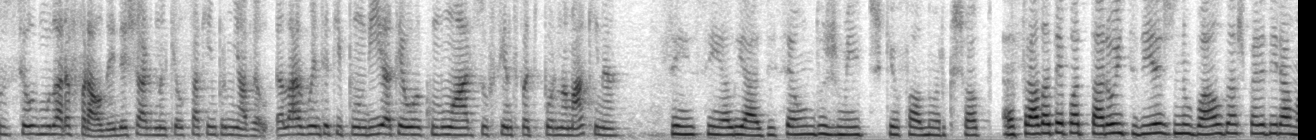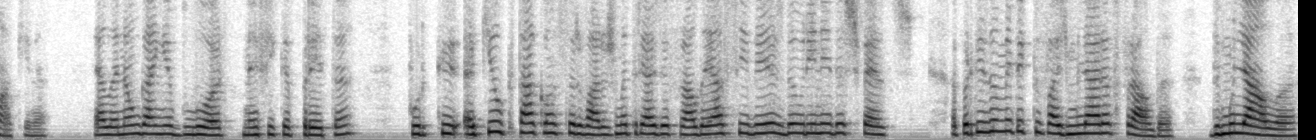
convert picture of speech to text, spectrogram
se eu mudar a fralda e deixar naquele saco impermeável, ela aguenta tipo um dia até eu acumular suficiente para te pôr na máquina? Sim, sim, aliás, isso é um dos mitos que eu falo no workshop. A fralda até pode estar oito dias no balde à espera de ir à máquina. Ela não ganha bolor, nem fica preta, porque aquilo que está a conservar os materiais da fralda é a acidez da urina e das fezes. A partir do momento em que tu vais molhar a fralda, de molhá-la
